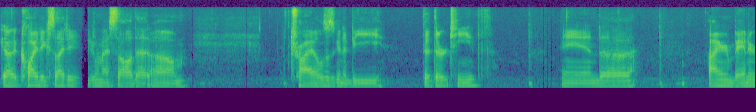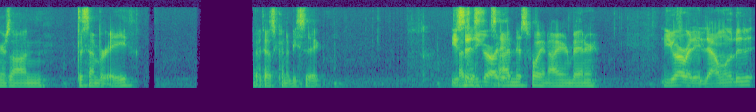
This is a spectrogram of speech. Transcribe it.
got quite excited when I saw that um, Trials is going to be the 13th, and uh, Iron Banners on December 8th. But that's going to be sick. you I said you already. I already miss playing Iron Banner. you already downloaded it,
